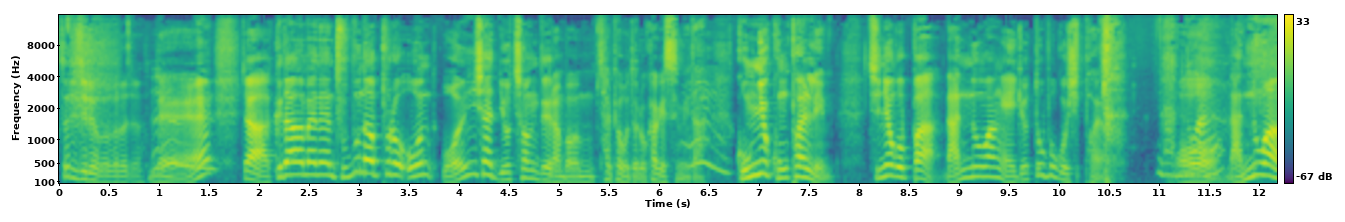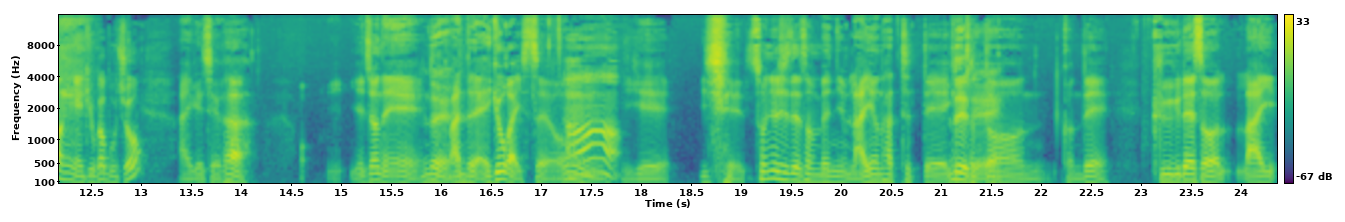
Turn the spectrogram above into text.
소리 지르고 그러죠. 네. 자, 그 다음에는 두 분 앞으로 온 원샷 요청들 한번 살펴보도록 하겠습니다. 0608님, 진혁 오빠, 난누왕 애교 또 보고 싶어요. 어, 난누왕 애교가 뭐죠? 아 이게 제가 어, 예전에 네. 만든 애교가 있어요. 아. 이게 이제 소녀시대 선배님 라이언 하트 때. 겹쳤던 건데 그래서 라이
